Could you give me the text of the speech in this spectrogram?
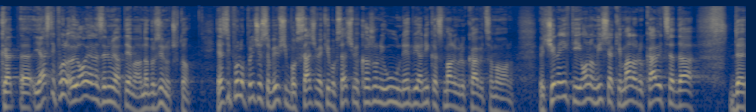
Kad, e, ja ti puno, ovo je jedna zanimljiva tema, na brzinu ću to. Ja ti puno pričao sa bivšim boksačima i boksačima i kažu oni, u, ne bi ja nikad s malim rukavicama ono. Većina njih ti ono misli ako je mala rukavica da, da e,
